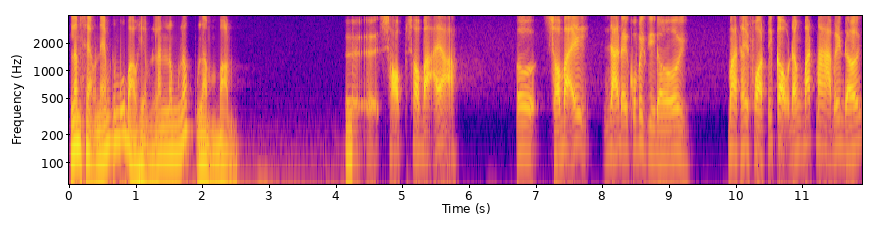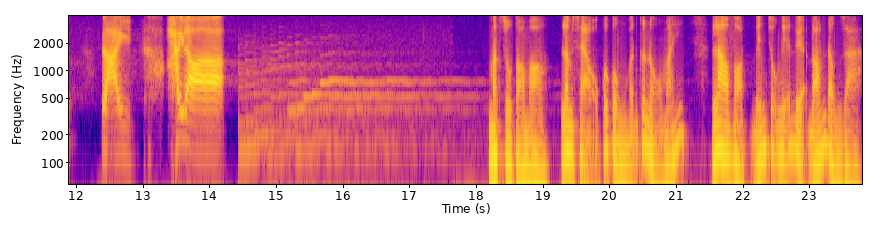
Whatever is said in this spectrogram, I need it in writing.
Lâm Sẹo ném cái mũ bảo hiểm lăn lông lốc lẩm bẩm. Ừ, xóm, xóm bãi à? Ừ, xóm bãi, ra đây có việc gì đời? Mà thầy Phọt với cậu đang bắt ma bên đấy. Lại, hay là... Mặc dù tò mò, Lâm Sẹo cuối cùng vẫn cứ nổ máy, lao vọt đến chỗ nghĩa địa đón đồng già.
